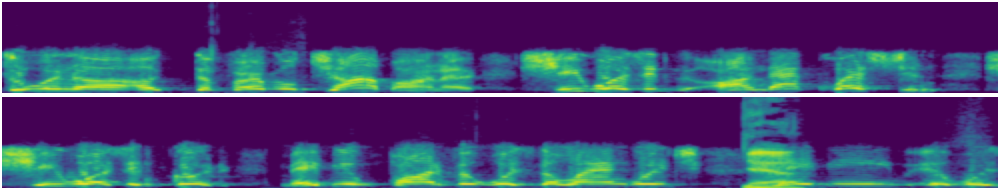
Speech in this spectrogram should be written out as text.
doing a, a, the verbal job on her. She wasn't on that question. She wasn't good. Maybe part of it was the language. Yeah. Maybe it was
